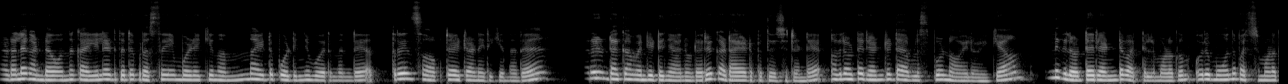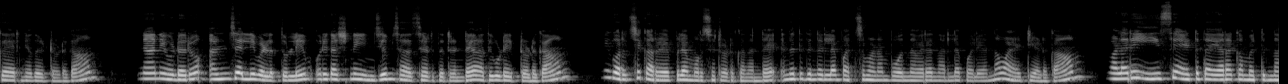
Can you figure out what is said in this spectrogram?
കടല കണ്ടോ? ഒന്ന് കയ്യിലെടുത്തിട്ട് പ്രസ് ചെയ്യുമ്പോഴേക്ക് നന്നായിട്ട് പൊടിഞ്ഞു പോരുന്നുണ്ട്. അത്രയും സോഫ്റ്റ് ആയിട്ടാണ് ഇരിക്കുന്നത്. കറി ഉണ്ടാക്കാൻ വേണ്ടിയിട്ട് ഞാനിവിടെ ഒരു കടായ അടുപ്പത്ത് വെച്ചിട്ടുണ്ട്. അതിലോട്ട് രണ്ട് ടേബിൾ സ്പൂൺ ഓയിൽ ഒഴിക്കാം. പിന്നെ ഇതിലോട്ട് രണ്ട് വറ്റൽമുളകും ഒരു മൂന്ന് പച്ചമുളക് അരിഞ്ഞത് ഇട്ട് കൊടുക്കാം. ഞാനിവിടെ ഒരു അഞ്ചല്ലി വെളുത്തുള്ളിയും ഒരു കഷ്ണം ഇഞ്ചിയും ചതച്ചെടുത്തിട്ടുണ്ട്. അതുകൂടെ ഇട്ട് കൊടുക്കാം. ഇനി കുറച്ച് കറിവേപ്പില മുറിച്ചിട്ട് കൊടുക്കുന്നുണ്ട്. എന്നിട്ട് ഇതിന്റെ എല്ലാം പച്ചമണം പോകുന്നവരെ നല്ല പോലെ ഒന്ന് വഴറ്റിയെടുക്കാം. വളരെ ഈസി ആയിട്ട് തയ്യാറാക്കാൻ പറ്റുന്ന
